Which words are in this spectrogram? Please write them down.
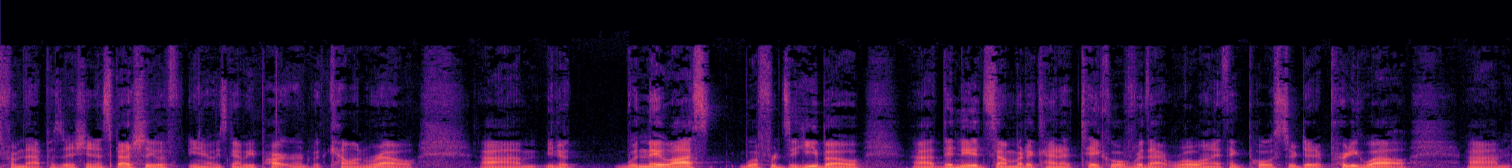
need from that position, especially with you know he's going to be partnered with Kelyn Rowe. Um, you know when they lost Wilfried Zahibo, uh, they needed someone to kind of take over that role, and I think Polster did it pretty well. Um,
